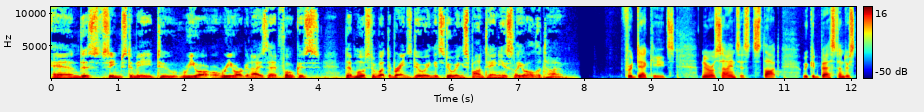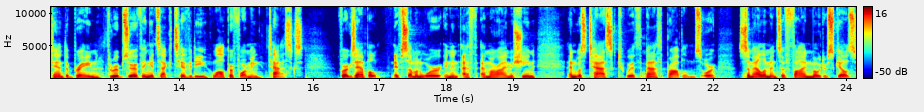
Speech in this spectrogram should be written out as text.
And this seems to me to reorganize that focus that most of what the brain's doing, it's doing spontaneously all the time. For decades, neuroscientists thought we could best understand the brain through observing its activity while performing tasks. For example, if someone were in an fMRI machine and was tasked with math problems or some elements of fine motor skills,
